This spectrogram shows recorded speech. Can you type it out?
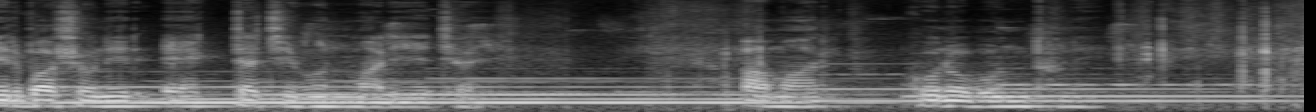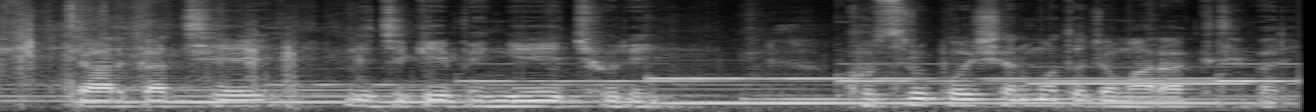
নির্বাসনের একটা জীবন মারিয়ে যায়। আমার কোনো বন্ধু নেই। যার কাছে নিজেকে ভেঙে ছুঁড়ে খুচরো পয়সার মতো জমা রাখতে পারি।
